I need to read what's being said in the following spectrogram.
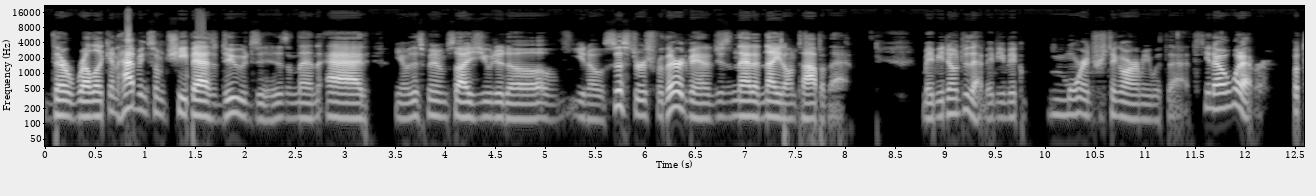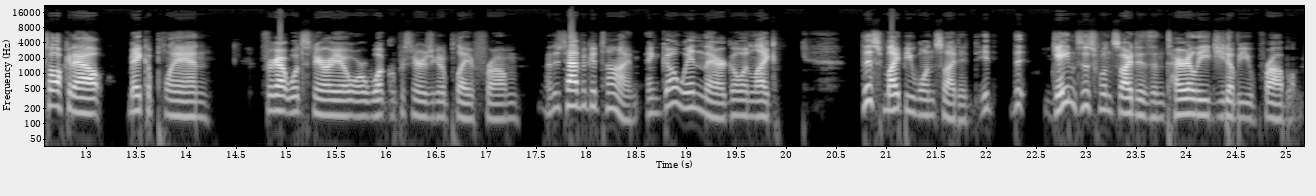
their relic and having some cheap ass dudes is, and then add, you know, this minimum size unit of, you know, sisters for their advantages, and add a knight on top of that. Maybe you don't do that. Maybe you make a more interesting army with that. You know, whatever. But talk it out, make a plan, figure out what scenario or what group of scenarios you're going to play from, and just have a good time. And go in there going like, this might be one-sided. It games this one-sided is entirely GW problem.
